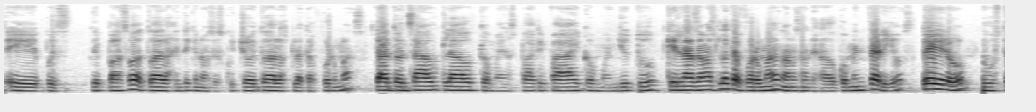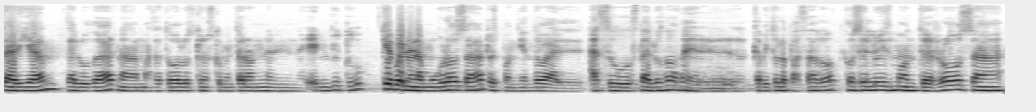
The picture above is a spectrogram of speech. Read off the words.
eh, pues de paso a toda la gente que nos escuchó en todas las plataformas, tanto en SoundCloud como en Spotify como en YouTube, que en las demás plataformas no nos han dejado comentarios, pero me gustaría saludar nada más a todos los que nos comentaron en, YouTube, que bueno, la mugrosa, respondiendo al, a su saludo del capítulo pasado, José Luis Monterrosa,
